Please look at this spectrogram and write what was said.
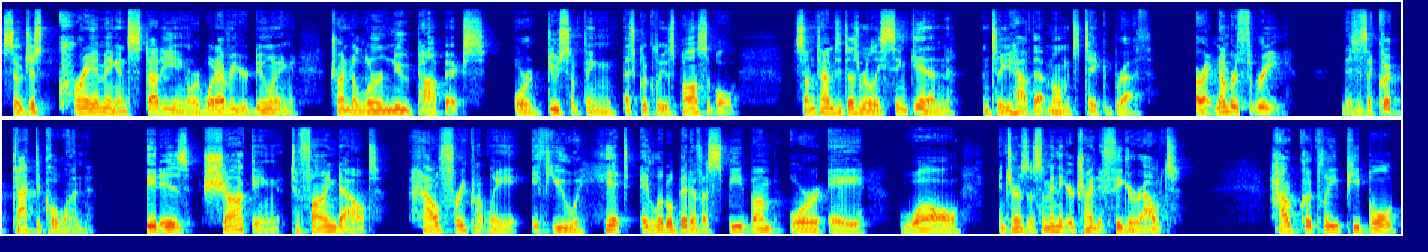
So just cramming and studying or whatever you're doing trying to learn new topics or do something as quickly as possible, sometimes it doesn't really sink in until you have that moment to take a breath. All right, number three. This is a quick tactical one. It is shocking to find out how frequently, if you hit a little bit of a speed bump or a wall in terms of something that you're trying to figure out, how quickly people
